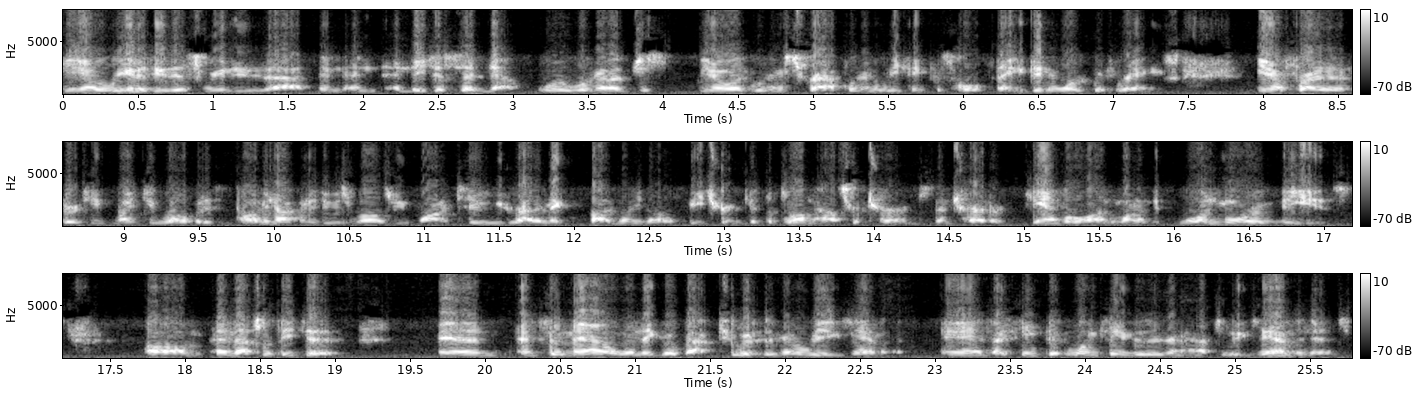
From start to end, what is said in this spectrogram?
you know we're going to do this, we're going to do that, and and and they just said no. We're we're going to just you know what we're going to scrap. We're going to rethink this whole thing. It didn't work with Rings. You know, Friday the Thirteenth might do well, but it's probably not going to do as well as we wanted to. We'd rather make a five million dollar feature and get the Blumhouse returns than try to gamble on one of the, one more of these um, and that's what they did. And and so now when they go back to it, they're going to re-examine it. And I think that one thing that they're going to have to examine is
